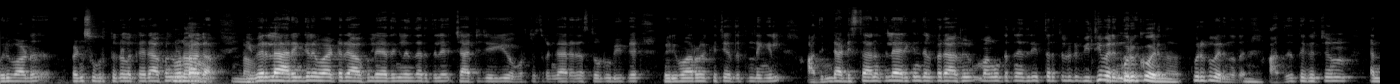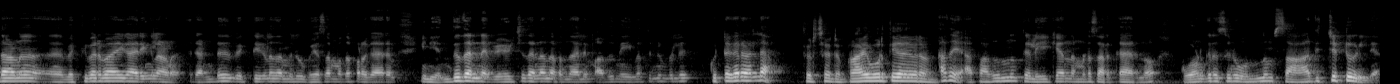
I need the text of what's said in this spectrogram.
ഒരുപാട് പെൺ സുഹൃത്തുക്കളൊക്കെ രാഹുലിനുണ്ടാകാം. ഇവരിൽ ആരെങ്കിലുമായിട്ട് രാഹുൽ ഏതെങ്കിലും തരത്തിൽ ചാറ്റ് ചെയ്യുകയോ കുറച്ച് ശൃംഗാര രസത്തോടു കൂടിയൊക്കെ പെരുമാറുകയൊക്കെ ചെയ്തിട്ടുണ്ടെങ്കിൽ അതിന്റെ അടിസ്ഥാനത്തിലായിരിക്കും ചിലപ്പോൾ രാഹുൽ മാങ്കൂട്ടത്തിനെതിരെ ഇത്തരത്തിലൊരു വിധി വരുന്നത്. കുരുക്ക് വരുന്നത്. കുരുക്ക് വരുന്നത്. അത് തികച്ചും എന്താണ് വ്യക്തിപരമായ കാര്യങ്ങളാണ്. രണ്ട് വ്യക്തികൾ തമ്മിൽ ഉഭയസമ്മത പ്രകാരം ഇനി എന്ത് തന്നെ വീഴ്ച തന്നെ നടന്നാലും അത് നിയമത്തിന് മുമ്പിൽ കുറ്റകരമല്ല. തീർച്ചയായിട്ടും. പ്രായപൂർത്തിയായവരാണ്. അതെ അപ്പോൾ അതൊന്നും തെളിയിക്കാൻ നമ്മുടെ സർക്കാരിനോ കോൺഗ്രസിനോ ഒന്നും സാധിച്ചിട്ടുമില്ല.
